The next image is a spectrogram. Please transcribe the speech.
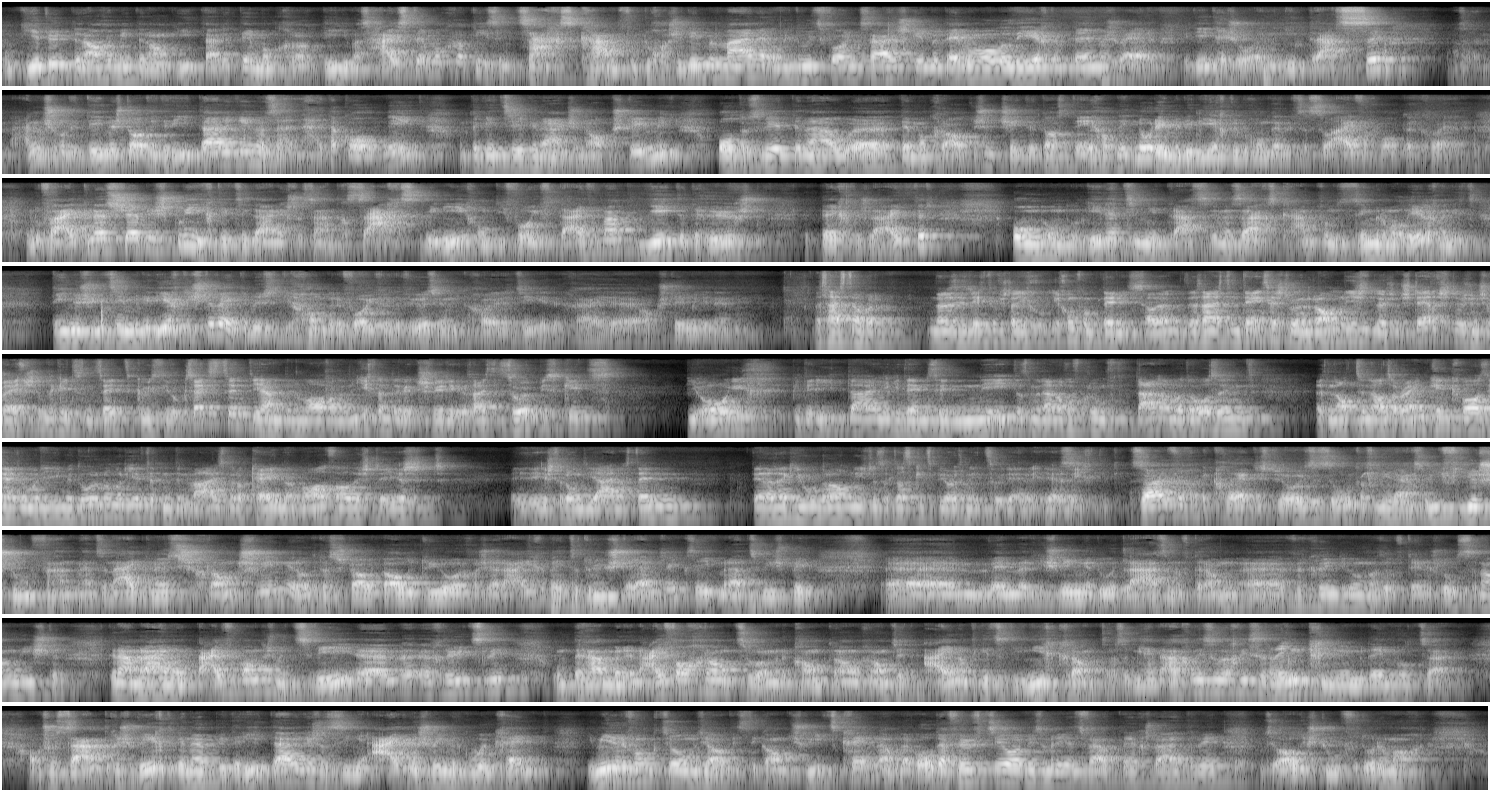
Und die tun dann nachher miteinander einteilen. Demokratie. Was heisst Demokratie? Es sind sechs Kämpfe. Und du kannst nicht immer meinen, wie du jetzt vorhin gesagt hast, gib mir dem mal ein Licht und dem ein schwer. Bei dir hast du auch ein Interesse. Ein Mensch, der da drinnen steht, in der Einteilung, und sagt, nein, das geht nicht. Und dann gibt es irgendeine Abstimmung. Oder es wird dann auch äh, demokratisch entschieden, dass der halt nicht nur immer die Lichter bekommt, wenn man es so einfach erklären Und auf Eidgenössischer ist es gleich. Dort sind eigentlich schlussendlich sechs, wie ich, und die fünf Teilverbände. Jeder der höchste technische Leiter. Und, und, und jeder hat seine Interessen in den sechs Kämpfen. Und sind wir mal ehrlich, wenn jetzt die Innerschweiz immer die leichtesten weg, müssen die anderen fünf dafür sein. Dann kann ja jetzt jeder keine äh, Abstimmungen nehmen. Das heisst aber, wenn ich es richtig verstehe, ich, ich komme vom Tennis. Oder? Das heisst, im Tennis hast du eine Rangliste, du hast einen Stärksten, du hast einen Schwächsten, dann gibt es ein Set, gewisse, die gesetzt sind, die haben dann am Anfang einen leichten, dann wird es schwieriger. Das heisst, so etwas gibt es bei euch, bei der Einteilung in dem Sinne nicht, dass man einfach aufgrund von den Teilnehmern, die da sind, ein nationales Ranking quasi hat, wo man die irgendwie durchnummeriert hat und dann weiss man, okay, im Normalfall ist der erste in der ersten Runde einer aus dem, dieser Region ranglist. Also das gibt es bei euch nicht so in dieser, in dieser Richtung. So einfach erklärt ist bei uns so, dass wir eigentlich vier Stufen haben. Wir haben so einen eidgenössischen Krankschwinger, oder? das steht alle drei Jahre kannst du erreichen. Wir haben so drei Sternchen, sieht man auch zum Beispiel, äh, wenn man die Schwingen lesen auf der Rangverkündigung, also auf dieser Schlussrangliste. Dann haben wir einen, der Teilverband ist mit zwei äh, Kreuzchen und dann haben wir einen Einfachkranz, wo wir einen kantonalen Kranz hat, einen und dann gibt es die Nicht-Kranz. Also wir haben auch ein bisschen so ein bisschen Ranking, wie man dem sagen aber schlussendlich ist wichtig, wenn jemand in der Einteilung ist, dass er seine eigenen Schwimmer gut kennt. In meiner Funktion muss ich halt die ganze Schweiz kennen, aber der geht ja 15 Jahre, bis man jetzt Feldtechsteiter wird, muss ich alle Stufen durchmachen.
